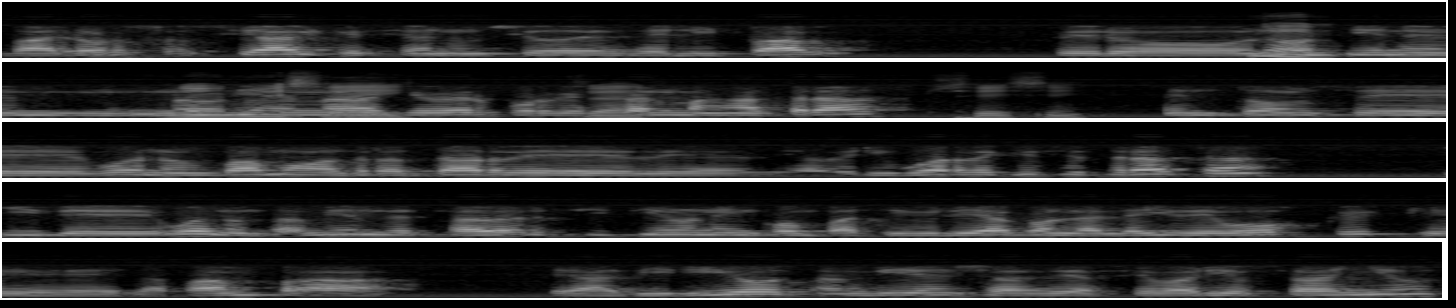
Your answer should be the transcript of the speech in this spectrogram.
valor social que se anunció desde el IPAB, pero no, tienen, no, tienen nada que ver porque están más atrás. Sí, sí. Entonces, bueno, vamos a tratar de, de, averiguar de qué se trata y de, bueno, también de saber si tiene una incompatibilidad con la ley de bosque que La Pampa adhirió también ya desde hace varios años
